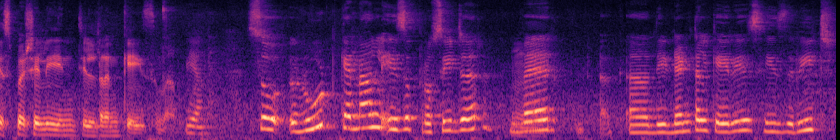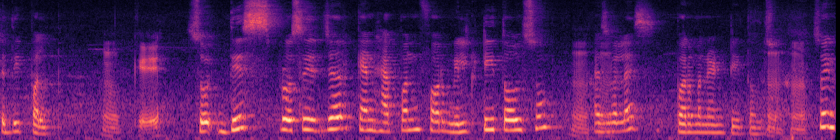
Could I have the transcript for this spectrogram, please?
especially in children case, ma'am? Yeah. So root canal is a procedure where uh, the dental caries is reached the pulp. Okay. So this procedure can happen for milk teeth also Mm-hmm. as well as permanent teeth also. Mm-hmm. So in,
